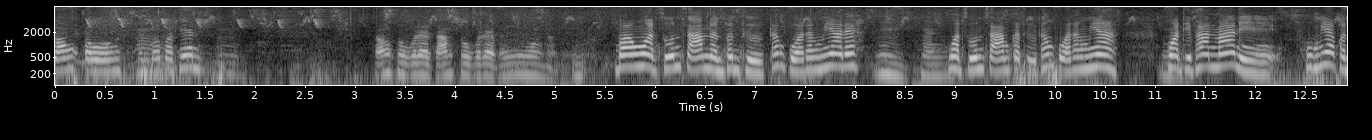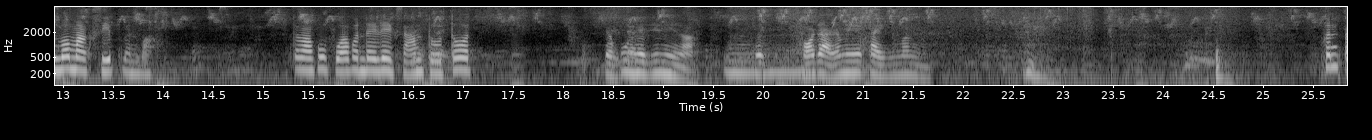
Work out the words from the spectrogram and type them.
สองตัวบ่ป้าเพ่นอืมสองตัวก็ได้สามตัวก็ได้เพลงง่วงครับบ่งวด03นั่นเพิ่นถือทั้งผัวทั้งเมียเด้อืมแม่นงวดศูนย์สามก็ถือทั้งผัวทั้งเมียงวดที่ผ่านมานี่ ผู้เมียเพิ่นบ่มักสิบแมันบ่แต่ว่าผู้ผัวเพิ่นได้เลขสามตัวโตดจะพูดเฮ็ดที่นี่ล่ะอืมพอได้แล้วไม่ใครมันเพิ่นไป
